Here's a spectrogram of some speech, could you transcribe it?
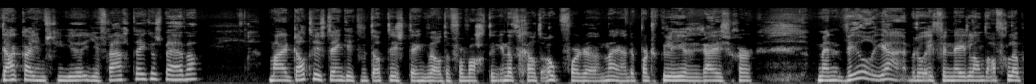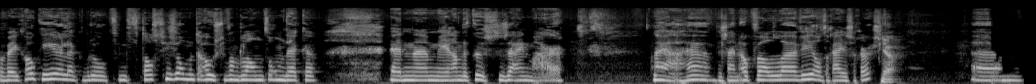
daar kan je misschien je, je vraagtekens bij hebben. Maar dat is denk ik, dat is denk ik wel de verwachting. En dat geldt ook voor de, nou ja, de particuliere reiziger. Men wil, ja, ik bedoel, ik vind Nederland de afgelopen week ook heerlijk. Ik bedoel, ik vind het fantastisch om het oosten van het land te ontdekken. En uh, meer aan de kust te zijn. Maar, nou ja, hè, we zijn ook wel uh, wereldreizigers. Ja. Um,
